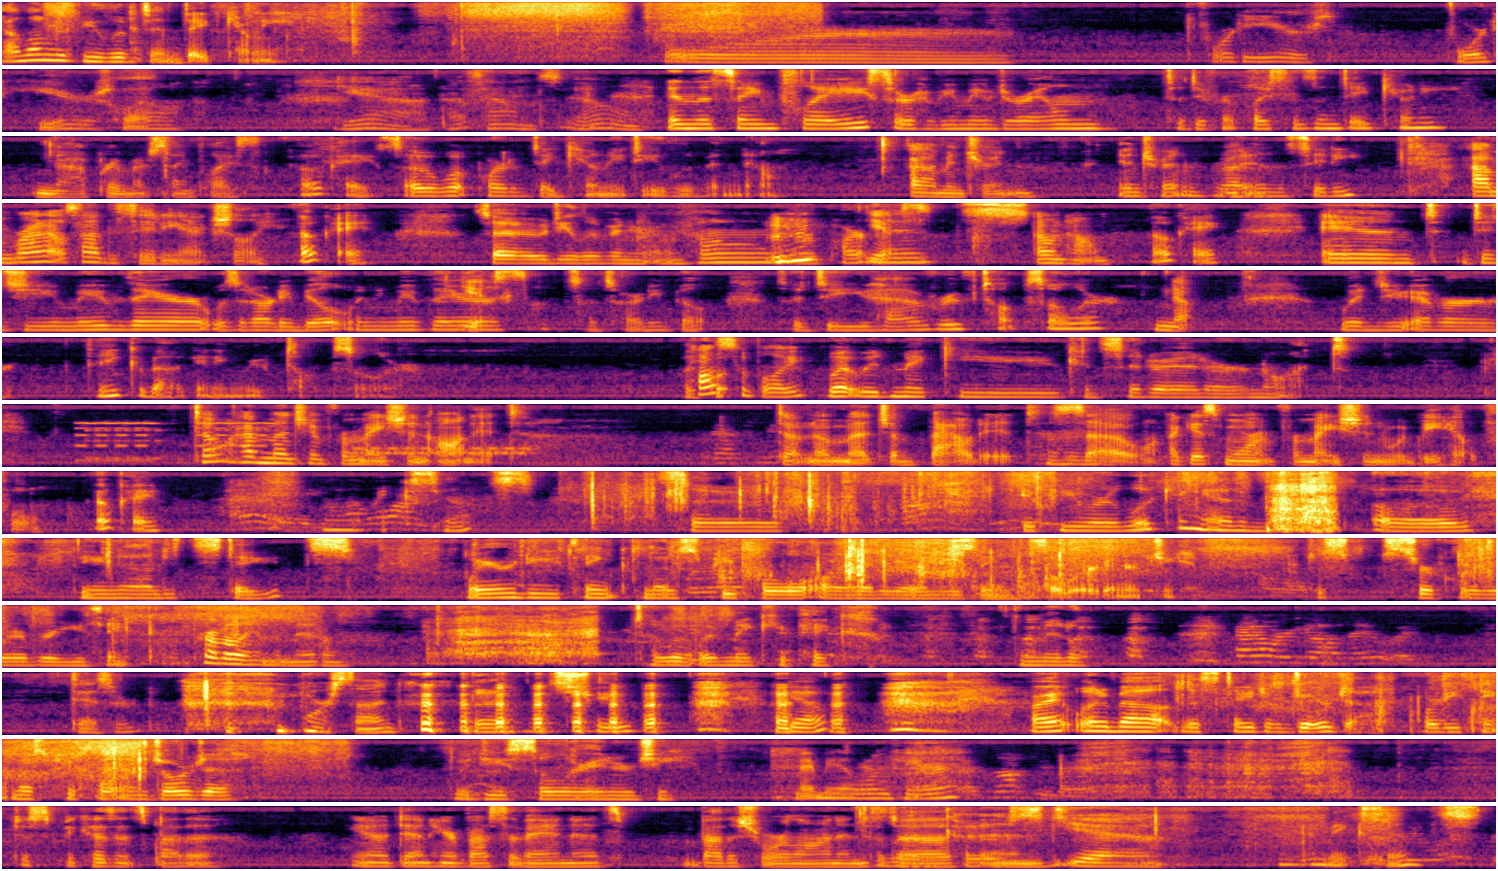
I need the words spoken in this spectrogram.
how long have you lived in Dade County? For 40 years. 40 years. Wow. Yeah, that sounds. Oh. In the same place, or have you moved around to different places in Dade County? Nah, pretty much same place. Okay, so what part of Dade County do you live in now? I'm in Trenton. In Trenton, right mm-hmm. in the city? I'm right outside the city, actually. Okay. So do you live in your own home, Mhm, or yes. apartments? Own home. Okay. And did you move there? Was it already built when you moved there? Yes. So it's already built. So do you have rooftop solar? No. Would you ever think about getting rooftop solar? Like, Possibly. What would make you consider it or not? Don't have much information on it. Don't know much about it. So I guess more information would be helpful. Okay. That makes sense. So, if you were looking at a map of the United States, where do you think most people already are using solar energy? Just circle wherever you think. Probably in the middle. So, what would make you pick the middle? How are you all day? Desert. more sun. Yeah, that's true. Yeah. All right. What about the state of Georgia? Where do you think most people in Georgia would use solar energy? Maybe along here. Just because it's by the, you know, down here by Savannah, it's by the shoreline and So by the stuff. And coast. yeah, That makes sense.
